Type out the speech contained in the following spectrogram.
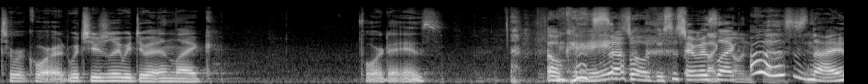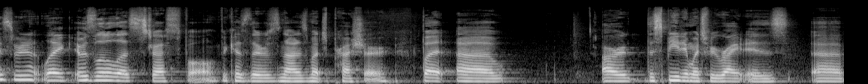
to record, which usually we do it in like four days. Okay, so, this is it was like like, oh, fast, this is yeah. nice. We didn't like it was a little less stressful because there was not as much pressure. But uh, our the speed in which we write is uh,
